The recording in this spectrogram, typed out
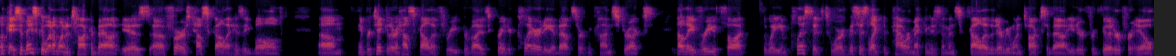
Okay, so basically what I want to talk about is uh, first how Scala has evolved. Um, in particular, how Scala 3 provides greater clarity about certain constructs, how they've rethought the way implicits work. This is like the power mechanism in Scala that everyone talks about, either for good or for ill.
